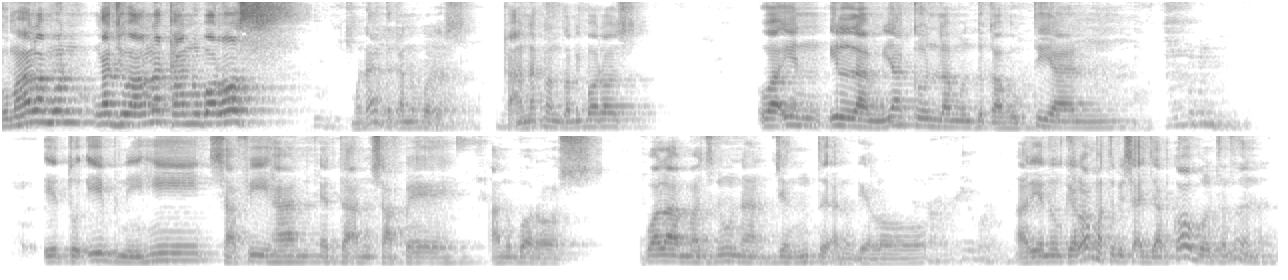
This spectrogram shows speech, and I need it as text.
kumaha lamun ngajualna kanu boros? Meunang teu kanu boros. Ka anak non tapi boros. Wa in illam yakun lamun teu kabuktian. itu ibnihi safihan eta anu sape anu boros. Wala majnunan jeung teu anu gelo. Ari anu gelo mah teu bisa ijab qabul teu meunang.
